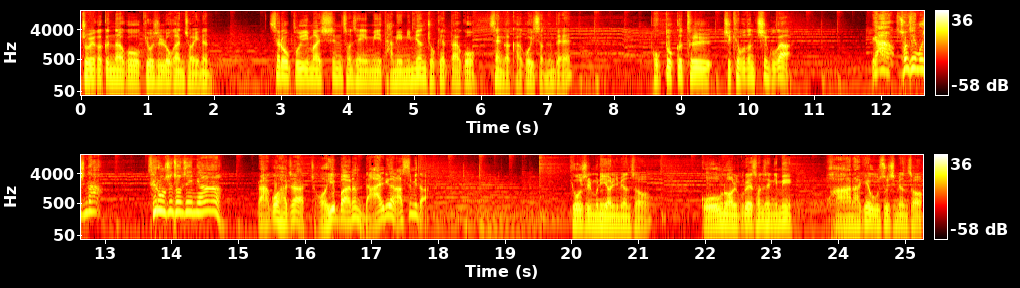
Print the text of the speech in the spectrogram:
조회가 끝나고 교실로 간 저희는 새로 부임하신 선생님이 담임이면 좋겠다고 생각하고 있었는데 복도 끝을 지켜보던 친구가 야 선생님 오신다. 새로 오신 선생님이야. 라고 하자 저희 반은 난리가 났습니다. 교실 문이 열리면서 고운 얼굴의 선생님이 환하게 웃으시면서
